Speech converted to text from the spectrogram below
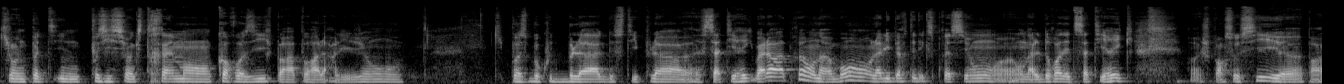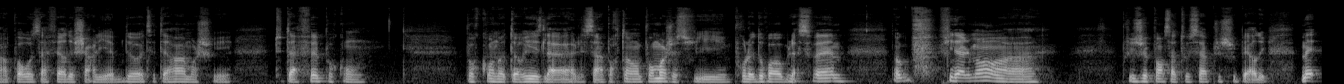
qui ont une, position extrêmement corrosive par rapport à la religion, qui posent beaucoup de blagues de ce type-là, euh, satiriques. Bah alors après, on a bon, la liberté d'expression, euh, on a le droit d'être satirique. je pense aussi, euh, par rapport aux affaires de Charlie Hebdo, etc., moi je suis tout à fait pour qu'on pour qu'on autorise, c'est important. Pour moi, je suis pour le droit au blasphème. Donc finalement, plus je pense à tout ça, plus je suis perdu. Mais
